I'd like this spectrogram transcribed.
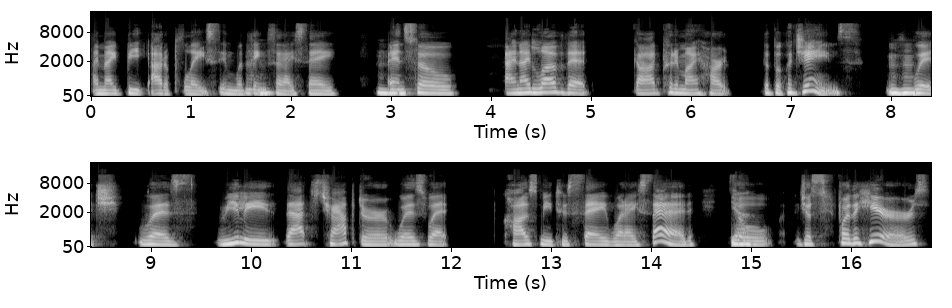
I might be out of place in what mm-hmm. things that I say. Mm-hmm. And so, and I love that God put in my heart the book of James, mm-hmm. which was really that chapter was what caused me to say what I said. Yeah. So just for the hearers,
